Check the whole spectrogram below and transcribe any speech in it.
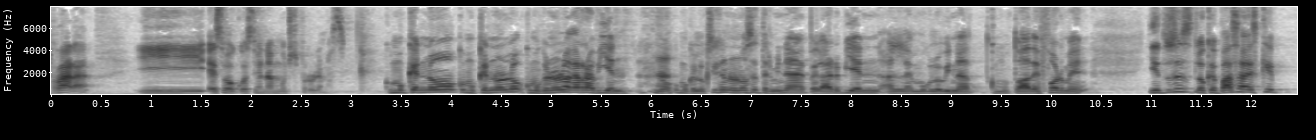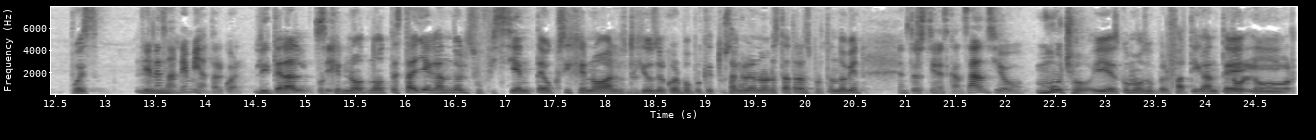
rara y eso ocasiona muchos problemas. Como que no, como que no lo, como que no lo agarra bien, Ajá. ¿no? Como que el oxígeno no se termina de pegar bien a la hemoglobina como toda deforme. Y entonces lo que pasa es que, pues. Tienes mm, anemia, tal cual. Literal, porque Sí. no, no te está llegando el suficiente oxígeno a los tejidos del cuerpo porque tu sangre no lo está transportando bien. Entonces tienes cansancio, Mucho. Y es como súper fatigante. y- Dolor.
